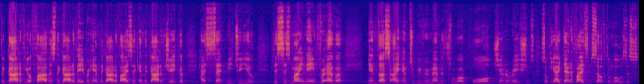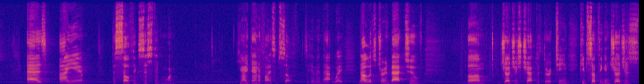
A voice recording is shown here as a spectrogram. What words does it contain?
the God of your fathers, the God of Abraham, the God of Isaac, and the God of Jacob has sent me to you. This is my name forever, and thus I am to be remembered throughout all generations. So he identifies himself to Moses as I am, the self existent one. He identifies himself to him in that way. Now let's turn back to um, Judges chapter 13. Keep something in Judges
